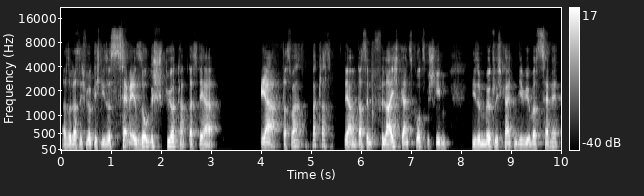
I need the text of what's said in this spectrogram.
Also, dass ich wirklich dieses Semme so gespürt habe, dass der, ja, das war, war klasse. Ja, und das sind vielleicht ganz kurz beschrieben diese Möglichkeiten, die wir über Semme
